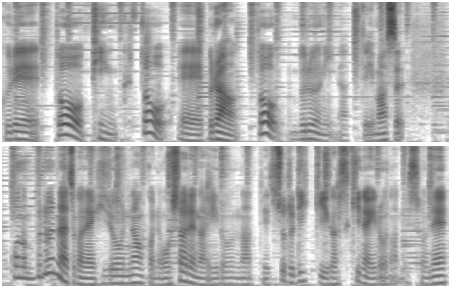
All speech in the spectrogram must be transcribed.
グレーとピンクと、えー、ブラウンとブルーになっています。このブルーのやつがね、非常になんかね、おしゃれな色になって、ちょっとリッキーが好きな色なんですよね。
